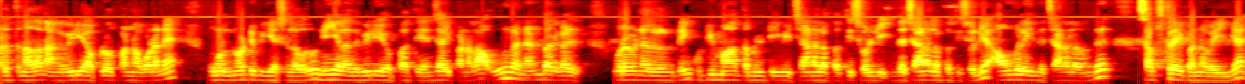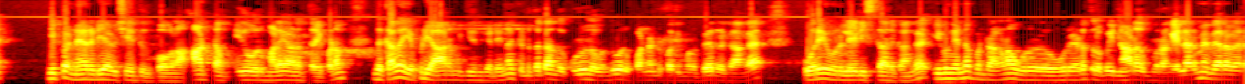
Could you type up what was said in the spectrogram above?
அழுத்தினா தான் நாங்கள் வீடியோ அப்லோட் பண்ண உடனே உங்களுக்கு நோட்டிஃபிகேஷனில் வரும். நீங்கள் அந்த வீடியோவை பார்த்து என்ஜாய் பண்ணலாம். உங்கள் நண்பர்கள் உறவினர்கள்கிட்டையும் குட்டிமா தமிழ் டிவி சேனலை பற்றி சொல்லி இந்த சேனலை பற்றி சொல்லி அவங்களே இந்த சேனலை வந்து சப்ஸ்கிரைப் பண்ண வைங்க. இப்ப நேரடியா விஷயத்துக்கு போகலாம். ஆட்டம் இது ஒரு மலையாள திரைப்படம். இந்த கதை எப்படி ஆரம்பிக்குதுன்னு கேட்டீங்கன்னா கிட்டத்தட்ட அந்த குழுல வந்து ஒரு பன்னெண்டு பதிமூணு பேர் இருக்காங்க. ஒரே ஒரு லேடிஸ் தான் இருக்காங்க. இவங்க என்ன பண்றாங்கன்னா ஒரு ஒரு இடத்துல போய் நாடகம் போறாங்க எல்லாருமே வேற வேற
